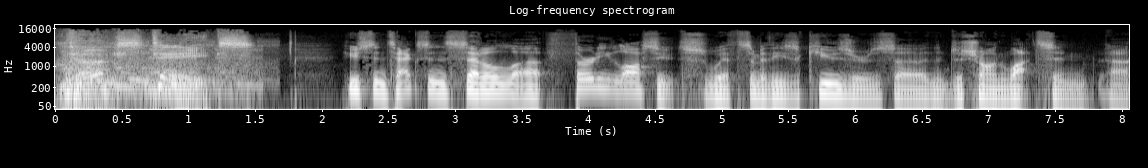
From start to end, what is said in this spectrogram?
Tux takes. Houston Texans settle uh, 30 lawsuits with some of these accusers. Uh, the Deshaun Watson, uh,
